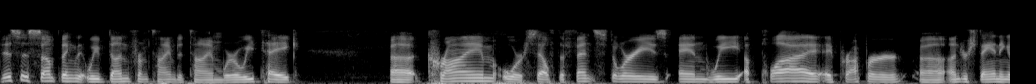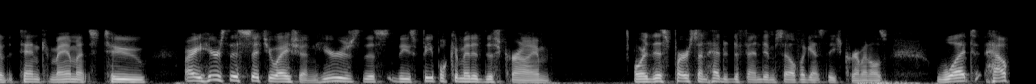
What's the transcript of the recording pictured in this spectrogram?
This is something that we've done from time to time where we take uh, crime or self-defense stories and we apply a proper uh, understanding of the Ten Commandments to. All right, here's this situation. Here's this. These people committed this crime, or this person had to defend himself against these criminals. What? How?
